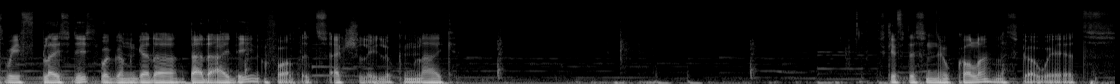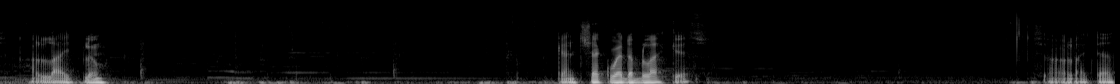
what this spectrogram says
Once we've placed this, we're gonna get a better idea of what it's actually looking like. Let's give this a new color. Let's go with a light blue. Can check where the black is. So like that.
